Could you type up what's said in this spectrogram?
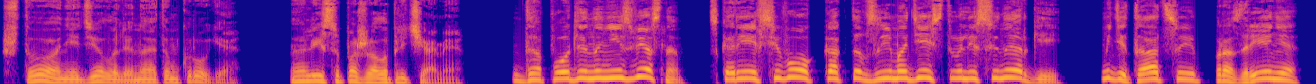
Что они делали на этом круге? Алиса пожала плечами. Да подлинно неизвестно. Скорее всего, как-то взаимодействовали с энергией. Медитации, прозрение.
